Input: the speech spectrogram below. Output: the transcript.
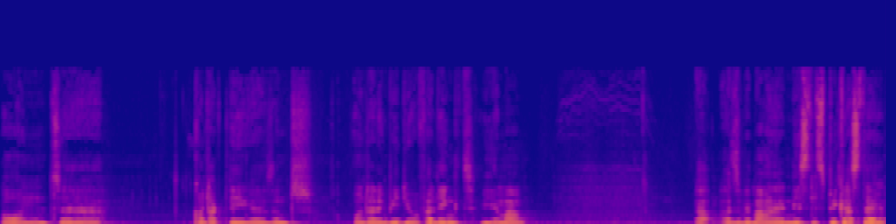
und äh, Kontaktwege sind unter dem Video verlinkt, wie immer. Ja, also wir machen den nächsten Speakers Day.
